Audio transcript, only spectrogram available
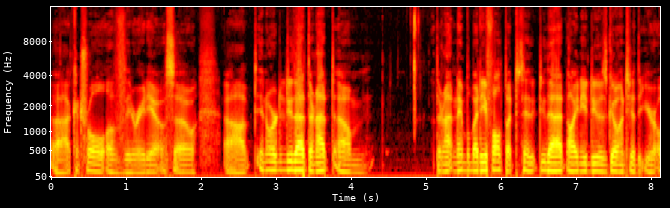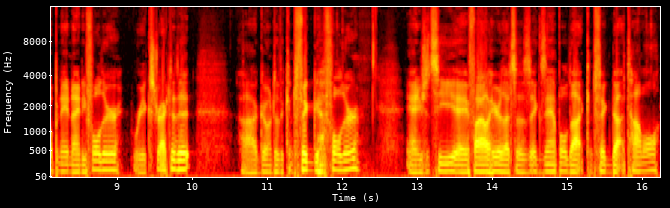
uh, control of the radio. So uh, in order to do that, they're not um, they're not enabled by default, but to do that, all you need to do is go into the, your Open890 folder where you extracted it, uh, go into the config folder, and you should see a file here that says example.config.toml.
